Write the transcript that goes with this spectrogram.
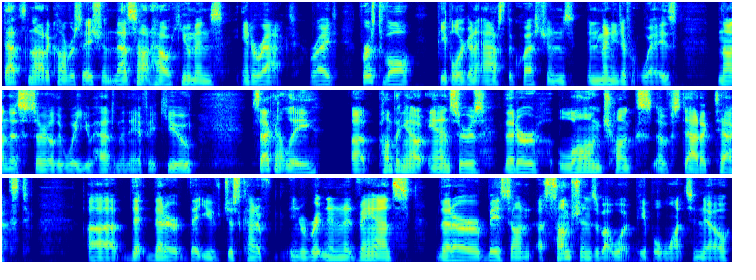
that's not a conversation. That's not how humans interact, right? First of all, people are going to ask the questions in many different ways, not necessarily the way you had them in the FAQ. Secondly, uh, pumping out answers that are long chunks of static text uh, that that are that you've just kind of you know written in advance that are based on assumptions about what people want to know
